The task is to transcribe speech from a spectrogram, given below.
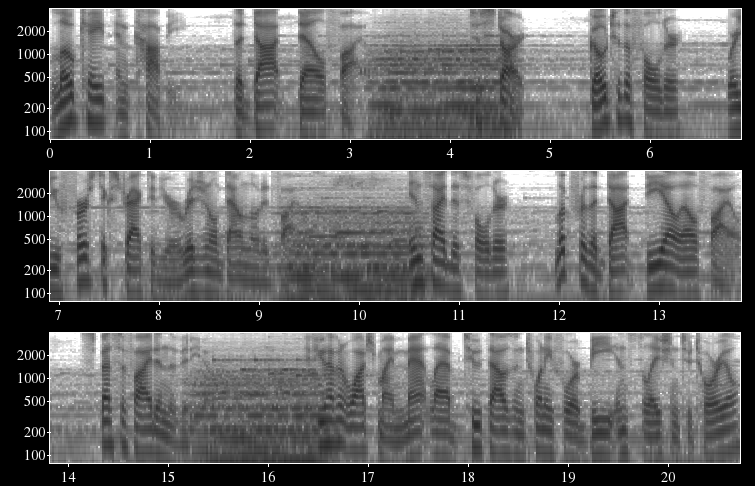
Locate and copy the .del file. To start, go to the folder where you first extracted your original downloaded files. Inside this folder, look for the .dll file specified in the video. If you haven't watched my MATLAB 2024B installation tutorial,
